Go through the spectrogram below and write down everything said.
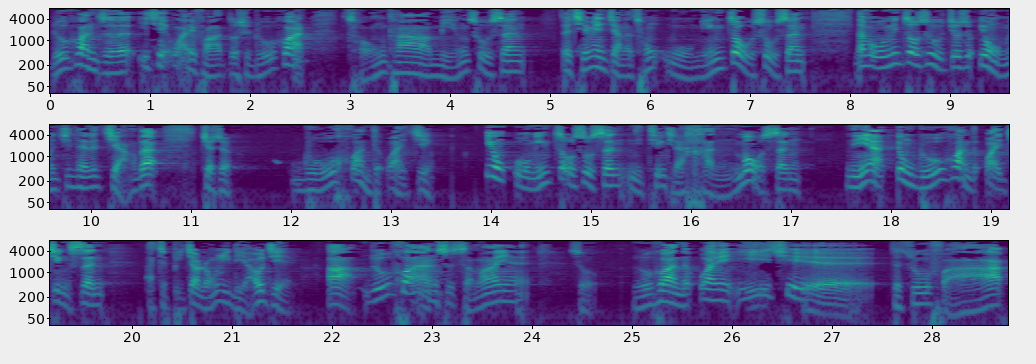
如幻者，一切外法都是如幻，从他名处生。在前面讲的，从五名咒术生。那么五名咒术就是用我们今天的讲的，叫做如幻的外境。用五名咒术生，你听起来很陌生。你呀，用如幻的外境生啊，就比较容易了解啊。如幻是什么呀？说。如幻的外面一切的诸法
